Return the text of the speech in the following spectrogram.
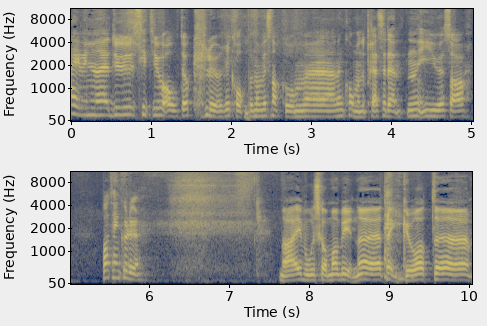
Eivind, du sitter jo alltid og klør i kroppen når vi snakker om eh, den kommende presidenten i USA. Hva tenker du? Nei, hvor skal man begynne? Jeg tenker jo at uh,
